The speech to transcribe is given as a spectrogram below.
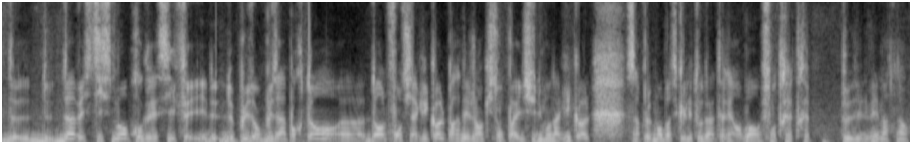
d'investissement de, progressif et de, plus en plus important euh, dans le foncier agricole par des gens qui ne sont pas issus du monde agricole, simplement parce que les taux d'intérêt en banque sont très très peu élevés maintenant.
